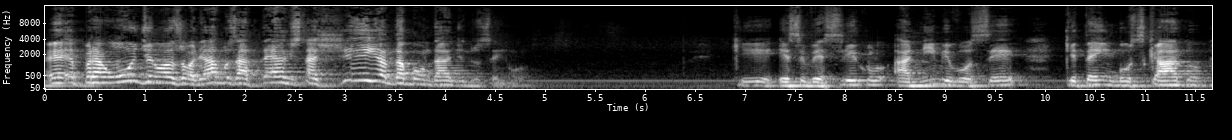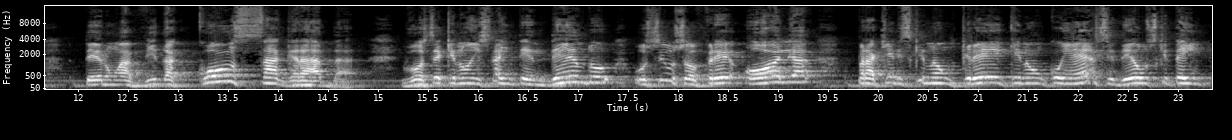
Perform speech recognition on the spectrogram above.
É, Para onde nós olharmos, a terra está cheia da bondade do Senhor. Que esse versículo anime você que tem buscado ter uma vida consagrada. Você que não está entendendo o seu sofrer, olha para aqueles que não creem, que não conhecem Deus, que têm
